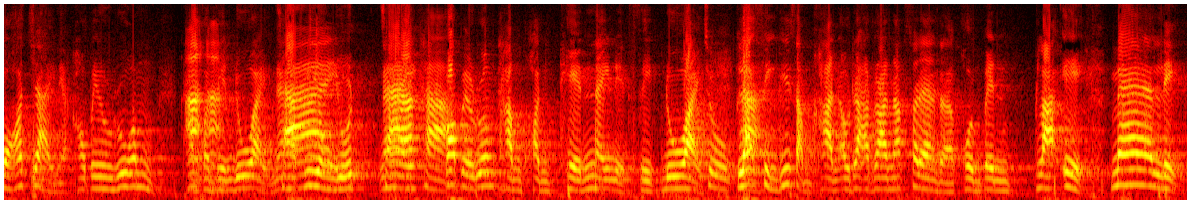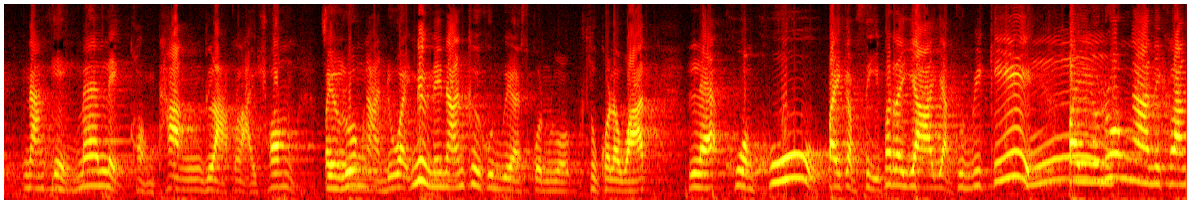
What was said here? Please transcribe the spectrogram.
บอสใหญ่เนี่ยเขาไปร่วมอะทำคอนเทนต์ด้วยนะใช่คะพี่ยงยุทธนะใช่คะค่ะก็ไปร่วมทำคอนเทนต์ใน Netflix ด้วย ถูกค่ะและสิ่งที่สำคัญเอาดารานักแสดงแต่ละคนเป็นพระเอก แม่เหล็ก นางเอกแม่เหล็กของทางหลากหลายช่องไปร่วมงานด้วย หนึ่งในนั้นคือคุณเวียสุกลวสุกลวัฒน์ และควงคู่ไปกับสีภรรยาอย่างคุณวิกกี้อืมไปร่วมงานในครั้ง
